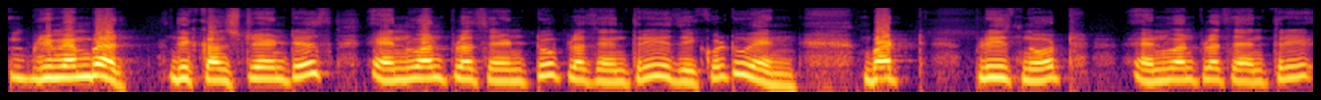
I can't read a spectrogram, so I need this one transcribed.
remember the constraint is n 1 plus n 2 plus n 3 is equal to n, but please note n 1 plus n 3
